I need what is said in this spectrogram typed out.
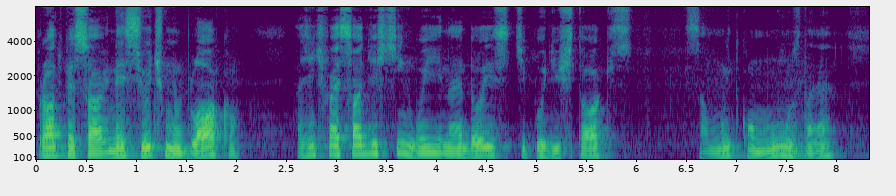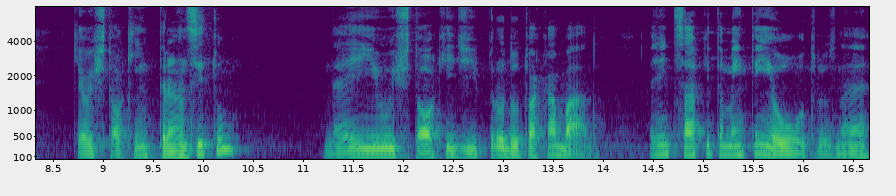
Pronto, pessoal, e nesse último bloco a gente vai só distinguir, né, dois tipos de estoques que são muito comuns, né, que é o estoque em trânsito né, e o estoque de produto acabado. A gente sabe que também tem outros, né?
